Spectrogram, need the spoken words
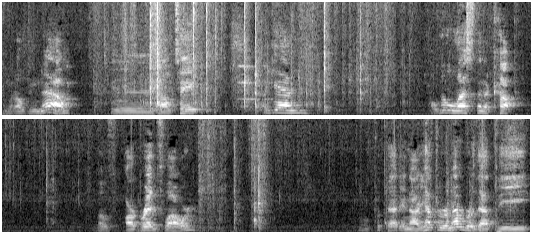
And what I'll do now is I'll take, again, a little less than a cup of our bread flour. We'll put that in. Now you have to remember that the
